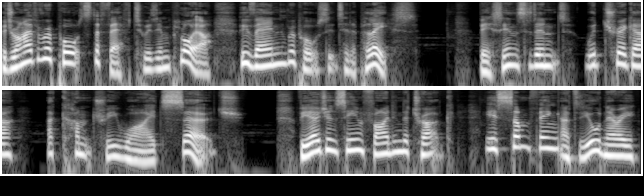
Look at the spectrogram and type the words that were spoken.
The driver reports the theft to his employer, who then reports it to the police. This incident would trigger a countrywide search. The urgency in finding the truck is something out of the ordinary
